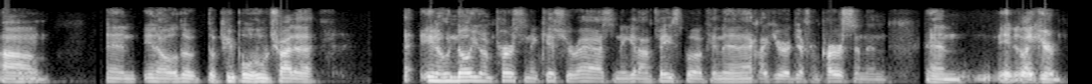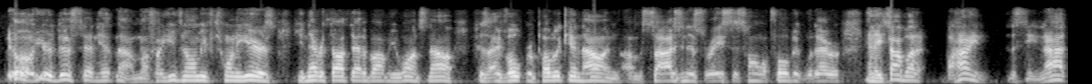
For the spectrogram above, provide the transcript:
Um, And you know the the people who try to, you know, who know you in person and kiss your ass and then get on Facebook and then act like you're a different person and and know, like you're oh you're this that and yet no motherfucker you've known me for 20 years you never thought that about me once now because I vote Republican now I'm, I'm misogynist racist homophobic whatever and they talk about it behind the scene not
